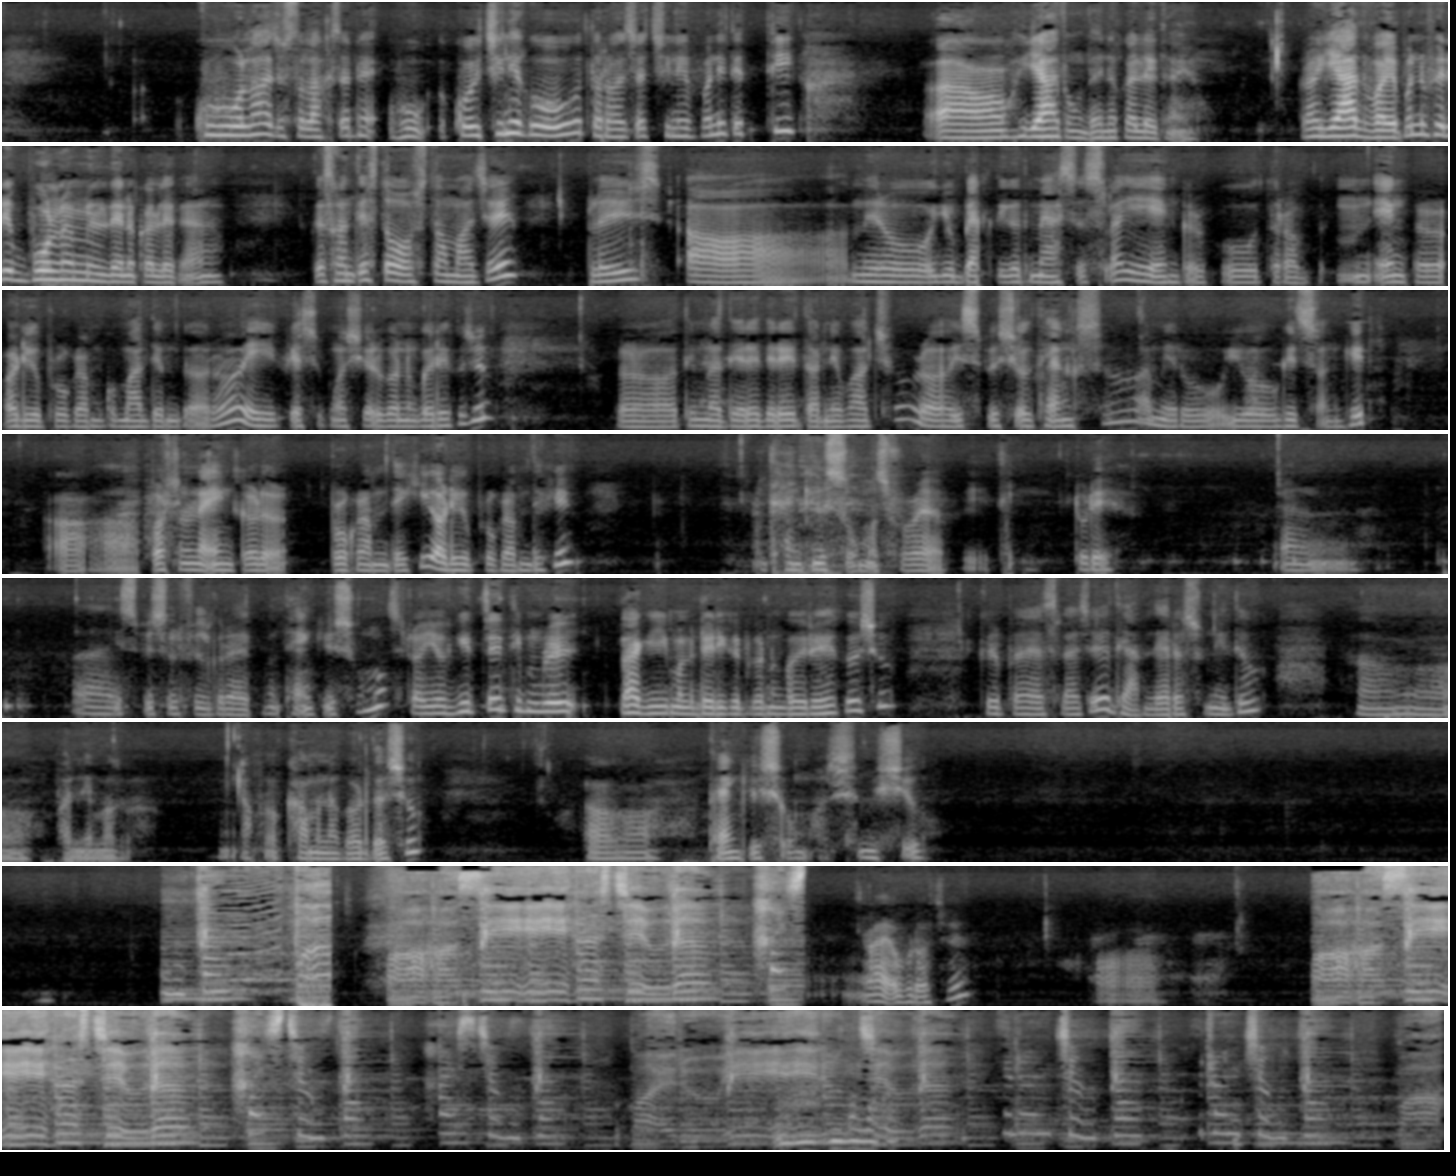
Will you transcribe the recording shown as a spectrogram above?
को होला जस्तो लाग्छ नै हो कोही चिनेको हो तर चाहिँ चिने पनि त्यति याद हुँदैन कहिलेकाहीँ। र याद भए पनि फेरि बोल्न मिल्दैन कहिलेकाहीँ। त्यस कारण त्यस्तो अवस्थामा चाहिँ प्लिज मेरो यो व्यक्तिगत म्यासेजलाई यही एङ्करको तरफ एङ्कर अडियो प्रोग्रामको माध्यमद्वारा यही फेसबुकमा सेयर गर्न गएको छु। र तिमीलाई धेरै धेरै धन्यवाद छु र स्पेसल थ्याङ्क्स छ मेरो यो गीत सङ्गीत पर्सनल एङ्कर प्रोग्रामदेखि audio प्रोग्रामदेखि। Thank you so much for everything today and special feel गराएकोमा thank you so much र यो गीत चाहिँ तिम्रै लागि मैले डेडिकेट गर्न गइरहेको छु। कृपया यसलाई चाहिँ ध्यान दिएर सुनिदेऊ भन्ने म आफ्नो कामना गर्दछु। Thank you so much miss you एउटा चाहिँ।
